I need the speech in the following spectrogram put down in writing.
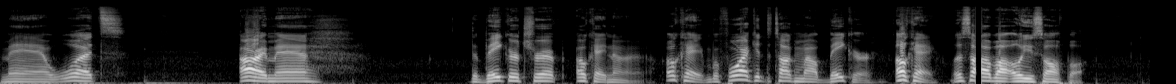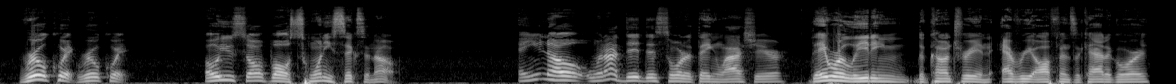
Man, what? All right, man. The Baker trip. Okay, no, no, no. Okay, before I get to talking about Baker, okay, let's talk about OU softball. Real quick, real quick. OU softball is 26 and 0. And you know, when I did this sort of thing last year, they were leading the country in every offensive category.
